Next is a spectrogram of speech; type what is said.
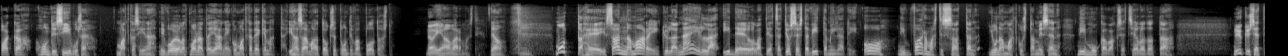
vaikka huntin siivu se matka siinä, niin voi olla, että monelta jää niin kuin matka tekemättä. Ihan sama, että onko se tunti vai puolitoista. No ihan varmasti. Joo. Mm. Mutta hei, Sanna Marin, kyllä näillä ideoilla, tiedätkö, että jos ei sitä 5 miljardia ole, niin varmasti saat tämän junamatkustamisen niin mukavaksi, että siellä on tota, nykyiset,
